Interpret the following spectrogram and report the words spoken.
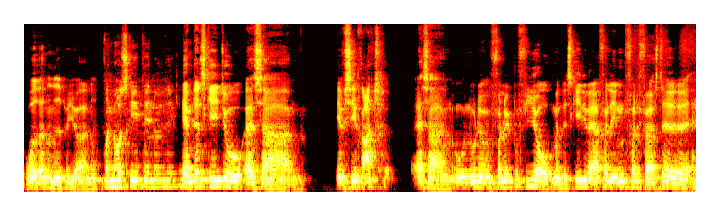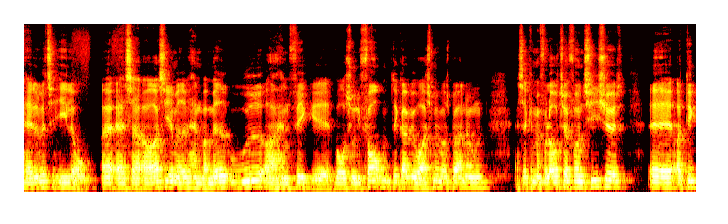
rødderne nede på hjørnet. Hvornår skete den udvikling? Jamen, den skete jo, altså, jeg vil sige ret altså, nu er det jo et forløb på fire år, men det skete i hvert fald inden for det første øh, halve til hele år. Altså, og også i og med, at han var med ude, og han fik øh, vores uniform, det gør vi jo også med vores børn og unge. Altså, kan man få lov til at få en t-shirt, øh, og det,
